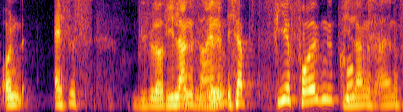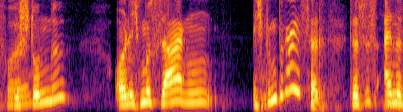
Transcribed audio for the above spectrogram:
und es ist Wie, viel hast Wie du lang ist eine- ich habe vier Folgen geguckt. Wie lang ist eine Folge? Eine Stunde. Und ich muss sagen, ich bin begeistert. Das ist eine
